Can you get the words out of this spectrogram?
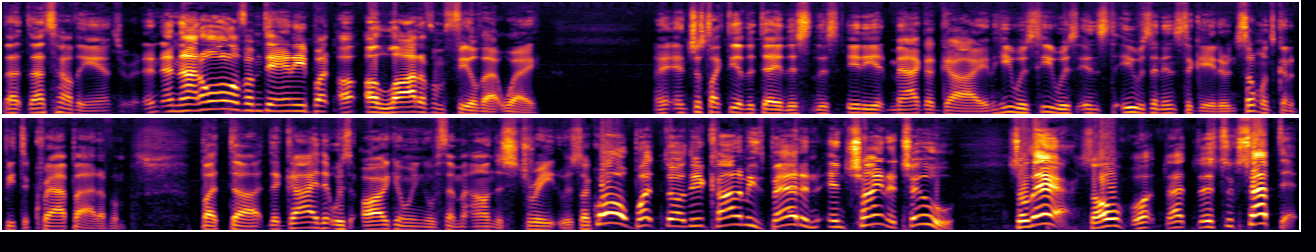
That that's how they answer it, and and not all of them, Danny, but a, a lot of them feel that way. And, and just like the other day, this this idiot MAGA guy, and he was he was inst- he was an instigator, and someone's going to beat the crap out of him. But uh, the guy that was arguing with him on the street was like, "Oh, but uh, the economy's bad in, in China too." So there, so well, that, let's accept it.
